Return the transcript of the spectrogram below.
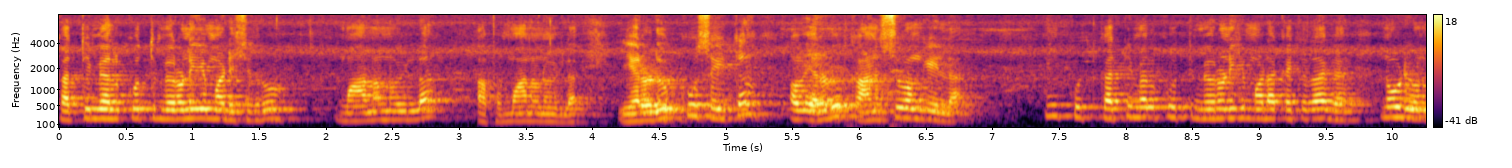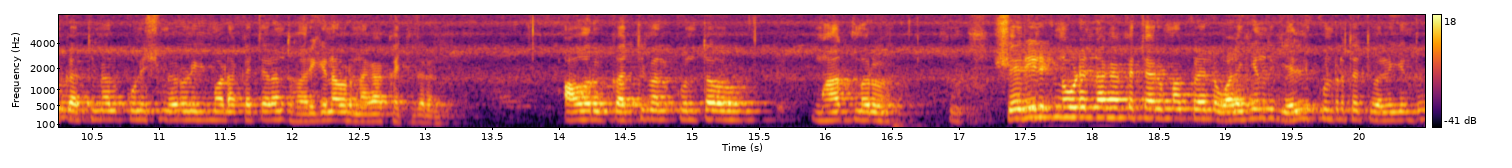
ಕತ್ತಿ ಮೇಲೆ ಕೂತು ಮೆರವಣಿಗೆ ಮಾಡಿಸಿದರು. ಮಾನನೂ ಇಲ್ಲ, ಅಪಮಾನನೂ ಇಲ್ಲ. ಎರಡಕ್ಕೂ ಸಹಿತ ಅವು ಎರಡೂ ಕಾಣಿಸುವಂಗೆ ಇಲ್ಲ. ಹಿಂಗೆ ಕೂತ್ ಕತ್ತಿ ಮೇಲೆ ಕೂತು ಮೆರವಣಿಗೆ ಮಾಡಾಕತ್ತಿದಾಗ, ನೋಡಿ ಅವ್ನು ಕತ್ತಿ ಮೇಲೆ ಕುಣಿಸಿ ಮೆರವಣಿಗೆ ಮಾಡಾಕತ್ಯಾರ ಅಂತ ಹೊರಗಿನವ್ರು ನಗಾಕತ್ತಿದ್ರಂತ. ಅವರು ಕತ್ತಿ ಮೇಲೆ ಕುಂತವ್ರು ಮಹಾತ್ಮರು ಶರೀರಕ್ಕೆ ನೋಡಿ ನಗಾಕತ್ಯಾರ ಮಕ್ಕಳೆಲ್ಲ ಒಳಗಿಂದ ಎಲ್ಲಿ ಕುಂಡಿರ್ತೈತಿ ಒಳಗಿಂದು?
